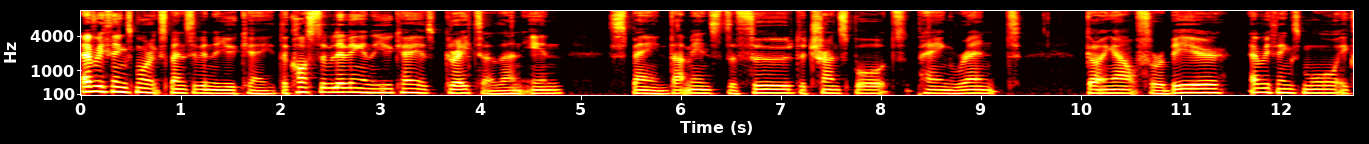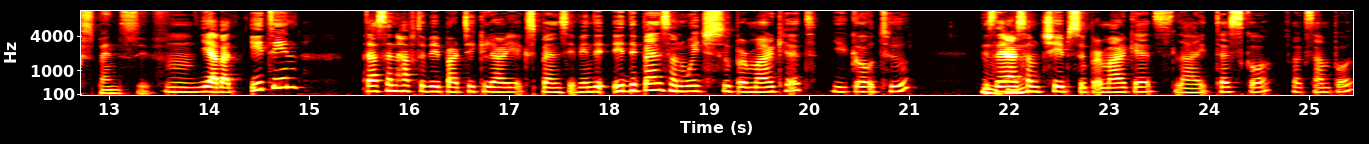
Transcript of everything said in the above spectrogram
Everything's more expensive in the UK. The cost of living in the UK is greater than in Spain. That means the food, the transport, paying rent, going out for a beer, everything's more expensive. Mm, yeah, but eating doesn't have to be particularly expensive. In the, it depends on which supermarket you go to. Because there are Mhm. some cheap supermarkets like Tesco, for example.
